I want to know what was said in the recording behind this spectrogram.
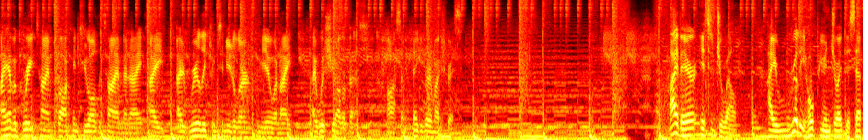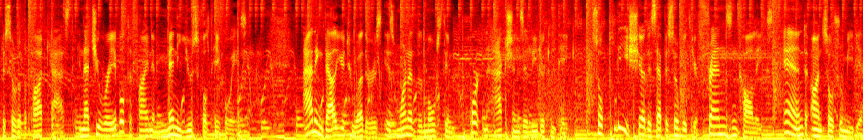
I have a great time talking to you all the time, and I I, I really continue to learn from you, and I I wish you all the best. Awesome. Thank you very much, Chris. Hi there, it's Joel. I really hope you enjoyed this episode of the podcast and that you were able to find many useful takeaways. Adding value to others is one of the most important actions a leader can take. So please share this episode with your friends and colleagues and on social media.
